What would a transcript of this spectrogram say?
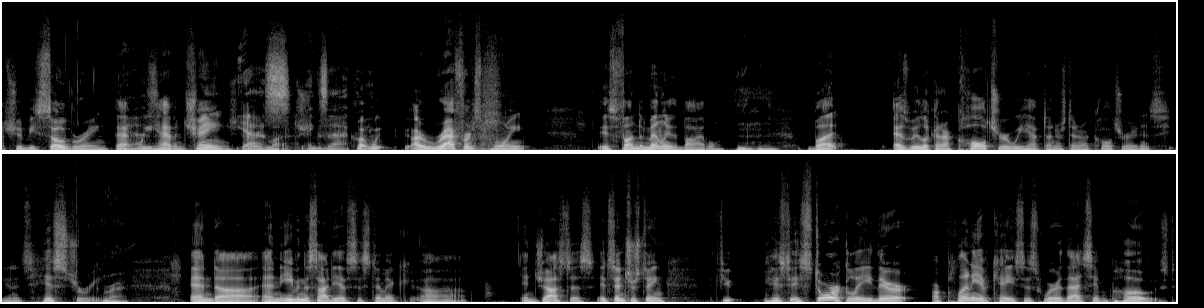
should be sobering that we haven't changed very much. Exactly. But we, our reference point is fundamentally the Bible. Mm-hmm. But as we look at our culture, we have to understand our culture and its in its history right. and uh, and even this idea of systemic uh, injustice. It's interesting. If you his, historically, there are plenty of cases where that's imposed.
